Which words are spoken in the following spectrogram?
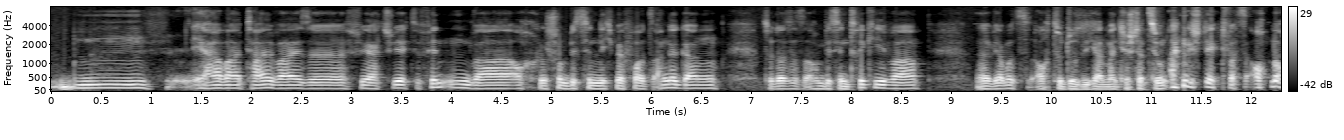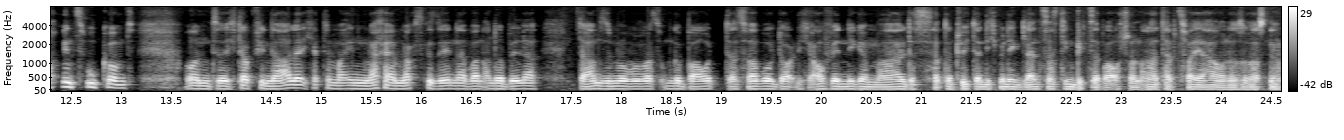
ja, war teilweise schwierig, schwierig zu finden, war auch schon ein bisschen nicht mehr vor uns angegangen, sodass es auch ein bisschen tricky war. Äh, wir haben uns auch zu dussig an manche Stationen angestellt, was auch noch hinzukommt. Und äh, ich glaube, Finale, ich hatte mal in, nachher im Logs gesehen, da waren andere Bilder. Da haben sie mir wohl was umgebaut. Das war wohl deutlich aufwendiger mal. Das hat natürlich dann nicht mehr den Glanz. Das Ding gibt es aber auch schon anderthalb, zwei Jahre oder sowas. Ne?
